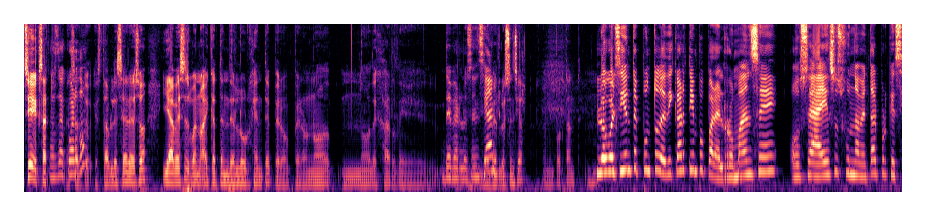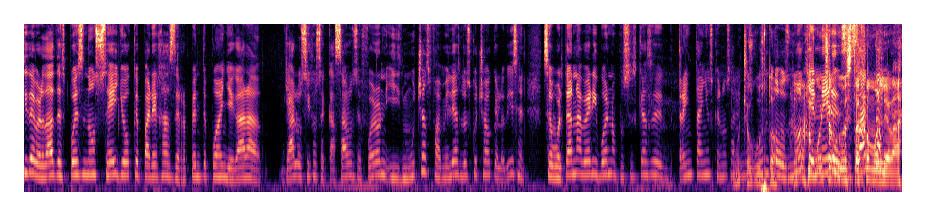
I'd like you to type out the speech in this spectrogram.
Sí, exacto. ¿Estás de acuerdo? exacto. Establecer eso y a veces, bueno, hay que atender lo urgente, pero pero no no dejar de De ver lo esencial. De ver lo esencial, lo importante. Luego el siguiente punto, dedicar tiempo para el romance, o sea, eso es fundamental porque sí, de verdad, después no sé yo qué parejas de repente puedan llegar a, ya los hijos se casaron, se fueron y muchas familias, lo he escuchado que lo dicen, se voltean a ver y bueno, pues es que hace 30 años que no salimos Mucho gusto. juntos, ¿no? ¿Quién Mucho eres? gusto, Exacto. ¿cómo le va?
